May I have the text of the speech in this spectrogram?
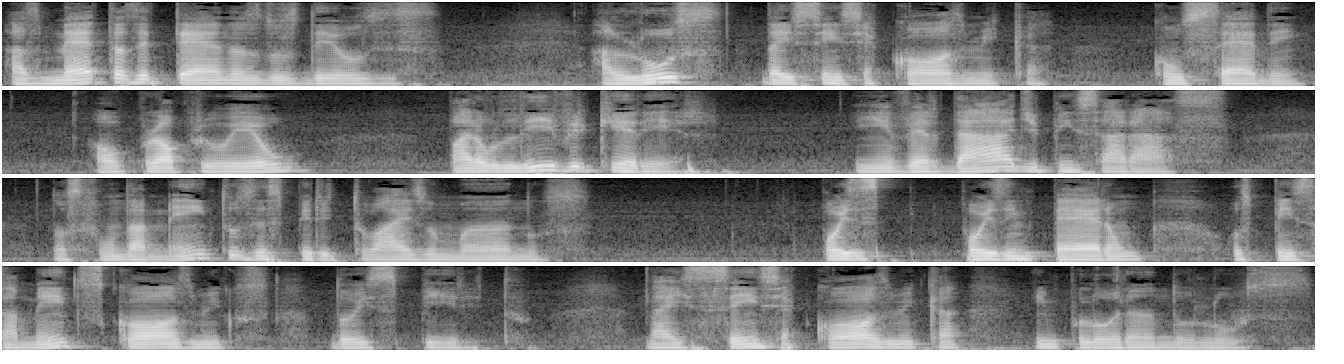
as metas eternas dos deuses, a luz da essência cósmica, concedem ao próprio eu para o livre querer, e em verdade pensarás nos fundamentos espirituais humanos, pois, pois imperam os pensamentos cósmicos do Espírito, na essência cósmica implorando luz.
